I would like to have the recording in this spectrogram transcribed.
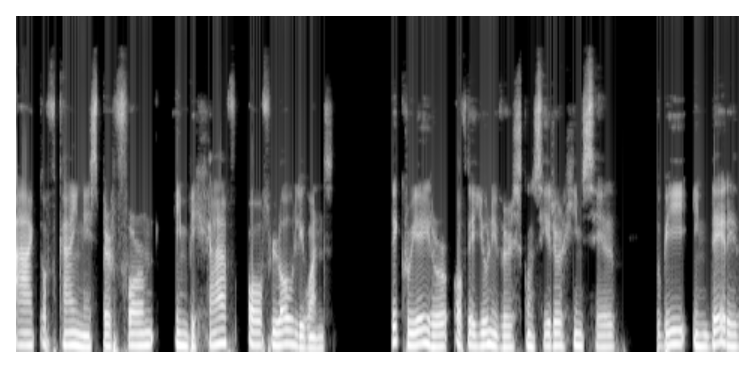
act of kindness performed in behalf of lowly ones. The creator of the universe considers himself to be indebted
